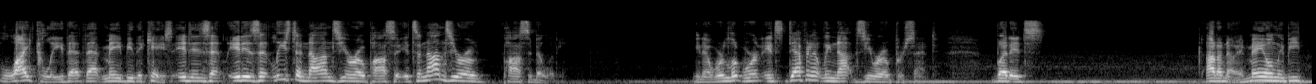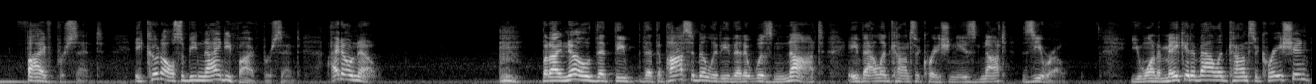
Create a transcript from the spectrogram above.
likely that that may be the case. It is at, it is at least a non-zero possi- It's a non-zero possibility. You know, we're look we're it's definitely not 0%. But it's I don't know, it may only be 5%. It could also be 95%. I don't know. but I know that the that the possibility that it was not a valid consecration is not zero. You want to make it a valid consecration?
